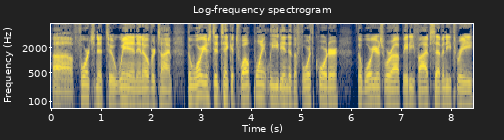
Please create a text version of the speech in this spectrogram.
Uh, fortunate to win in overtime. The Warriors did take a 12 point lead into the fourth quarter. The Warriors were up 85 73.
